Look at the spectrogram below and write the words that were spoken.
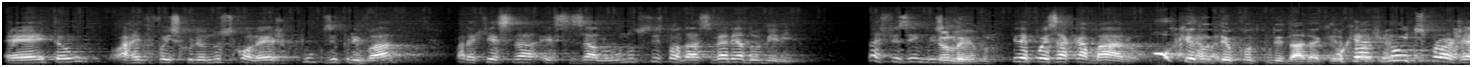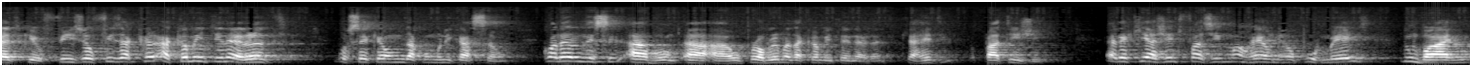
É, então, a gente foi escolhendo nos colégios públicos e privados para que essa, esses alunos se tornassem vereador Mirim. Nós fizemos isso. Eu lembro. E depois acabaram. Por que acabaram. não deu continuidade àquele Porque projeto? muitos projetos que eu fiz, eu fiz a, a Cama Itinerante. Você que é homem da comunicação. Qual era nesse, a, a, o problema da Cama Itinerante que a gente, para atingir? Era que a gente fazia uma reunião por mês num bairro,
